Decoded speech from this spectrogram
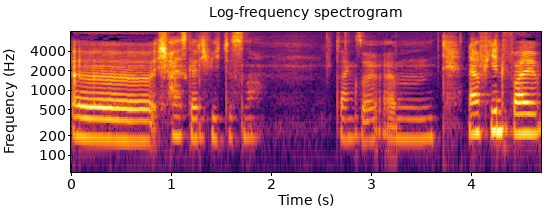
Äh, ich weiß gar nicht, wie ich das noch sagen soll. Ähm, na, auf jeden Fall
